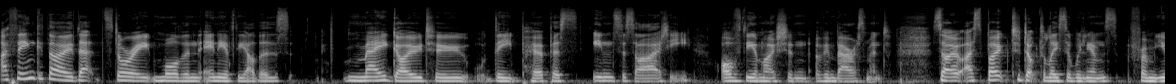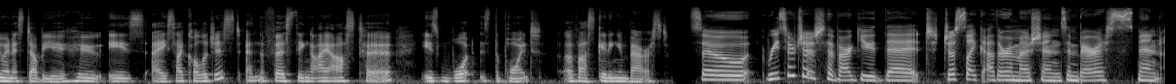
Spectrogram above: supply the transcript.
I think, though, that story, more than any of the others, may go to the purpose in society of the emotion of embarrassment. So I spoke to Dr. Lisa Williams from UNSW, who is a psychologist, and the first thing I asked her is what is the point of us getting embarrassed? So, researchers have argued that just like other emotions, embarrassment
